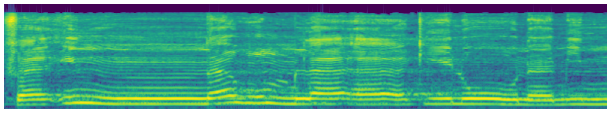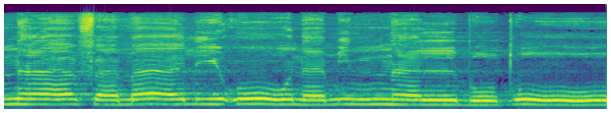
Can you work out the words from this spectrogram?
فإنهم لآكلون منها فمالئون منها البطون.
